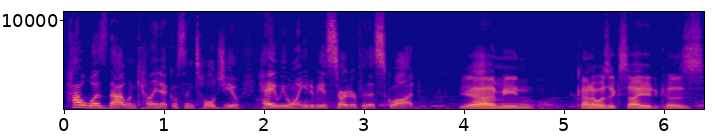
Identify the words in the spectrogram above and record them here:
How was that when Kelly Nicholson told you, hey, we want you to be a starter for this squad? Yeah, I mean, kind of was excited because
